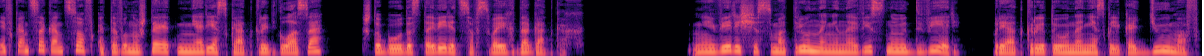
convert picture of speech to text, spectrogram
и в конце концов это вынуждает меня резко открыть глаза, чтобы удостовериться в своих догадках. Неверяще смотрю на ненавистную дверь, приоткрытую на несколько дюймов,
